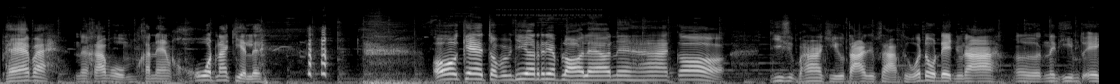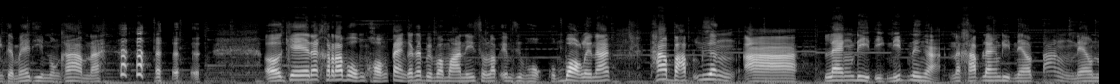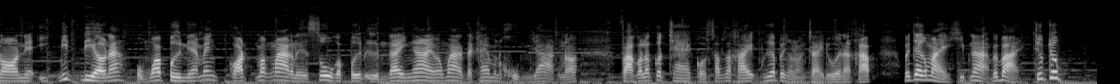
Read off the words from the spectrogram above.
แพ้ไปนะครับผมคะแนนโคตรน่าเกลียดเลย โอเค จบไปเป็นที่เรียบร้อยแล้วนะฮะ ก็ 25 คิวตาย13 ถือว่าโดดเด่นอยู่นะ เออ ในทีมตัวเองแต่ไม่ใช่ทีมตรงข้ามนะ โอเคนะครับผมของแต่งก็จะเป็นประมาณนี้สำหรับ M16 ผมบอกเลยนะ ถ้าบัฟเรื่องอ่าแรงดีดอีกนิดนึงอะนะครับ แรงดีดแนวตั้งแนวนอนเนี่ยอีกนิดเดียวนะ ผมว่าปืนเนี้ยแม่งก๊อตมากๆเลยสู้กับปืนอื่นได้ง่ายมากๆ แต่แค่มันคุมยากเนาะฝากกดไลค์กดแชร์กด Subscribe เพื่อเป็นกำลังใจด้วยนะครับไว้เจอกันใหม่คลิปหน้าบ๊ายบายจุ๊บๆ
